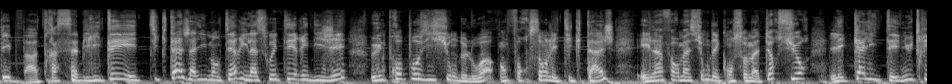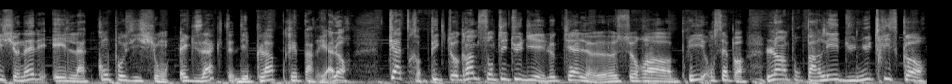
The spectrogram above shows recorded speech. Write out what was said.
débat. Traçabilité et étiquetage alimentaire, il a souhaité rédiger une proposition de loi renforçant l'étiquetage et l'information des consommateurs sur les qualités nutritionnelles et la composition exacte des plats préparés. Alors, quatre pictogrammes sont étudiés. Lequel euh, sera pris On ne sait pas. L'un pour parler du Nutri-Score,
